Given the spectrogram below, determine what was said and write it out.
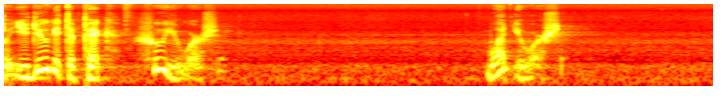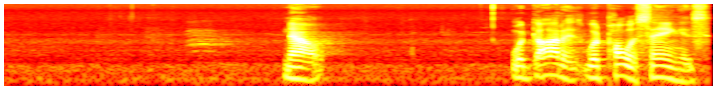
but you do get to pick who you worship, what you worship. Now, what God is, what Paul is saying is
